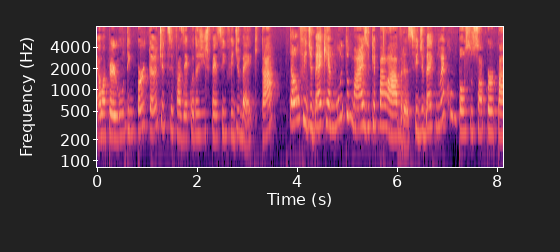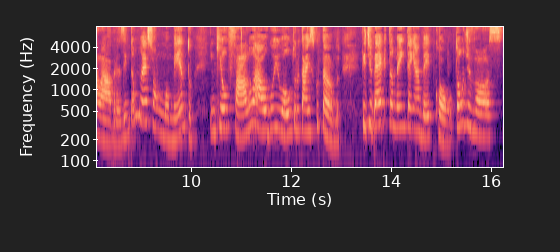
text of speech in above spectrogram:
É uma pergunta importante de se fazer quando a gente pensa em feedback, tá? Então, feedback é muito mais do que palavras. Feedback não é composto só por palavras. Então, não é só um momento em que eu falo algo e o outro está escutando. Feedback também tem a ver com tom de voz.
